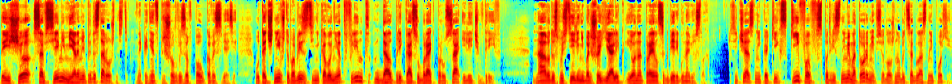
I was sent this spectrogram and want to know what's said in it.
да еще со всеми мерами предосторожности. Наконец пришел вызов пауковой связи. Уточнив, что поблизости никого нет, Флинт дал приказ убрать паруса и лечь в дрейф. На воду спустили небольшой ялик, и он отправился к берегу на веслах. Сейчас никаких скифов с подвесными моторами, все должно быть согласно эпохе.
